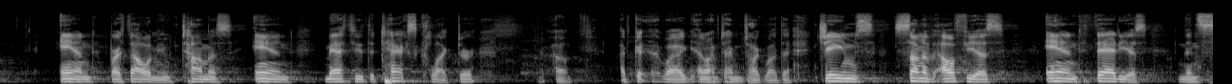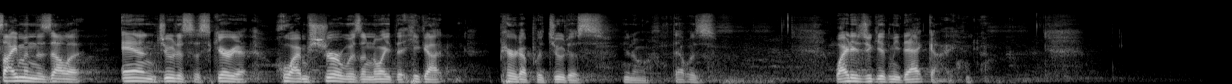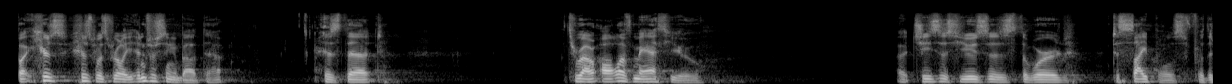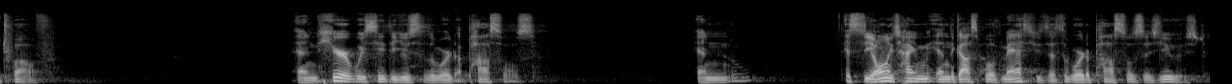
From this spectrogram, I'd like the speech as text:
and Bartholomew, Thomas, and Matthew, the tax collector. Uh, got, well, I don't have time to talk about that. James, son of Alphaeus, and Thaddeus, and then Simon the Zealot, and Judas Iscariot, who I'm sure was annoyed that he got paired up with Judas. You know, that was, why did you give me that guy? But here's, here's what's really interesting about that, is that throughout all of Matthew, uh, Jesus uses the word disciples for the 12. And here we see the use of the word apostles. And it's the only time in the Gospel of Matthew that the word apostles is used.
